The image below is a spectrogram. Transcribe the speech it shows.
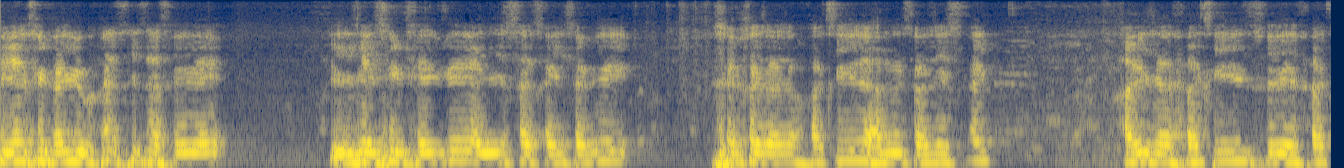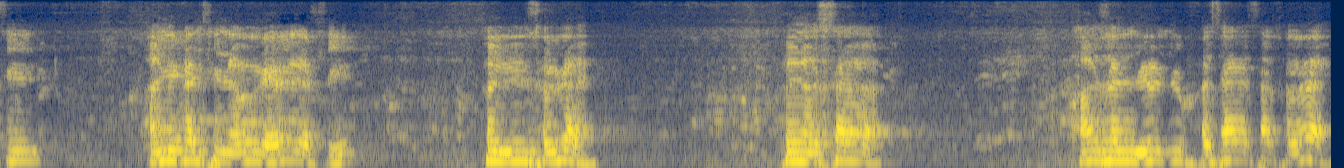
या ठिकाणी उपस्थित असलेले जयसिंग शेळके आणि सगळे शंकरदादा पाटील हनुमंतराव देसाई हरिदास पाटील सुरेश पाटील अनेकांची नावं घ्यावी लागतील. पण सगळं आहे. पण हा जर निवडणूक प्रचाराचा सोहळा आहे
